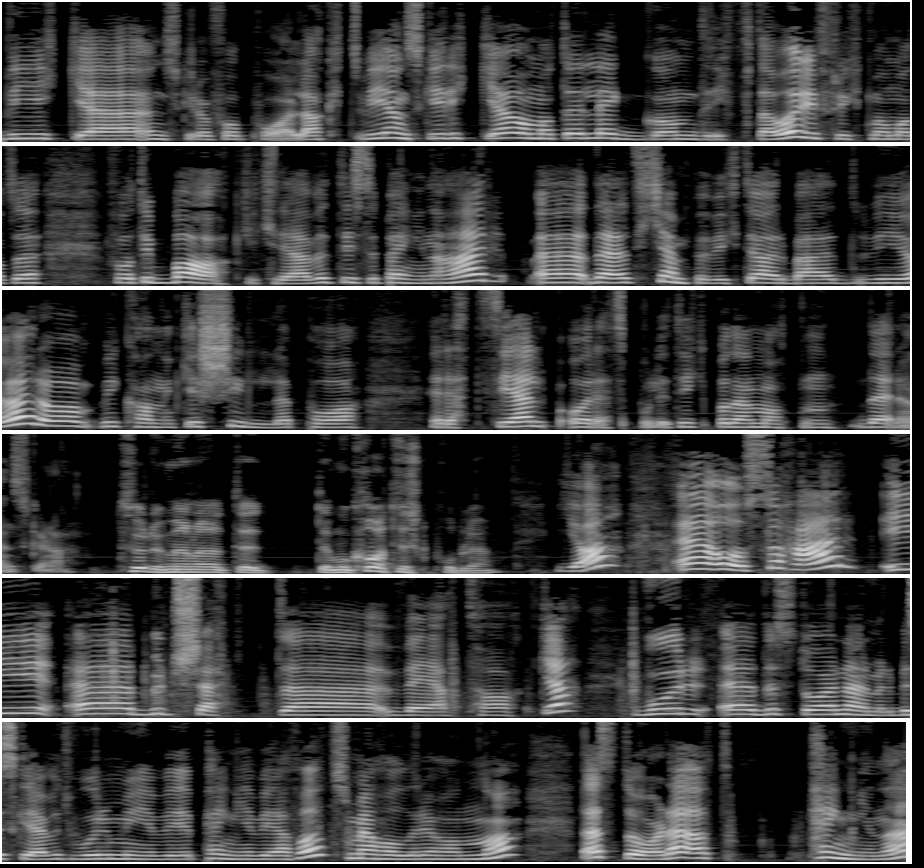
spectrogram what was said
vi ikke ønsker å få pålagt. Vi ønsker ikke å måtte legge om drifta vår i frykt med å måtte få tilbakekrevet disse pengene her. Eh, det er et kjempeviktig arbeid vi gjør, og vi kan ikke skille på rettshjelp og rettspolitikk på den måten dere ønsker nå. Så du mener at det er et demokratisk problem? Ja, eh, også her i eh, budsjett vedtaket, hvor eh, det står nærmere beskrevet hvor mye vi, penger vi har fått, som jeg holder i hånden nå. Der står det at pengene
